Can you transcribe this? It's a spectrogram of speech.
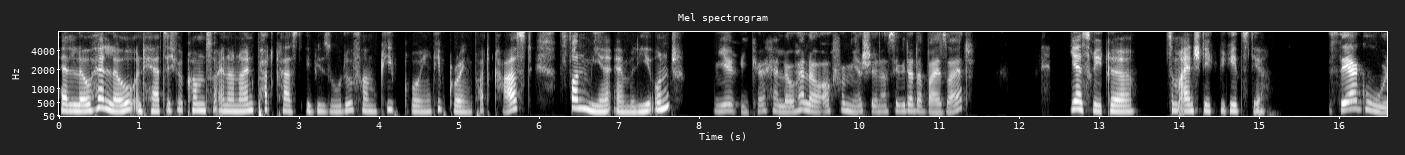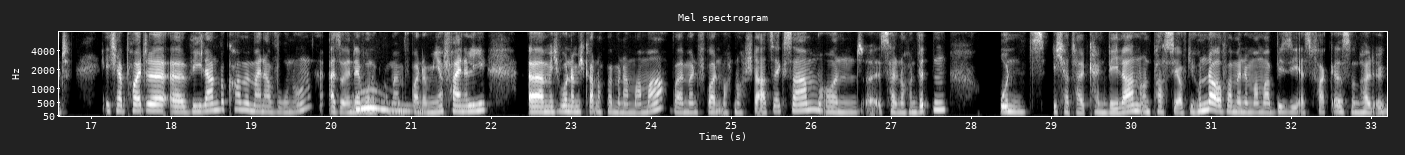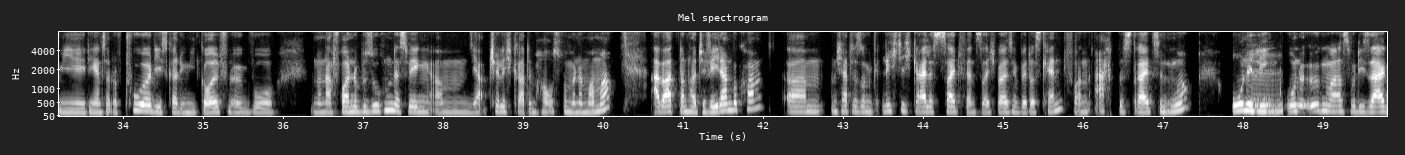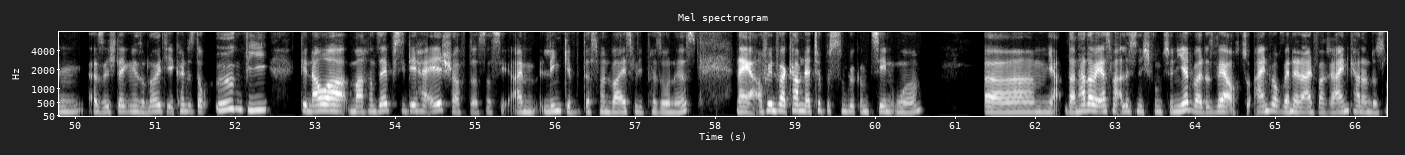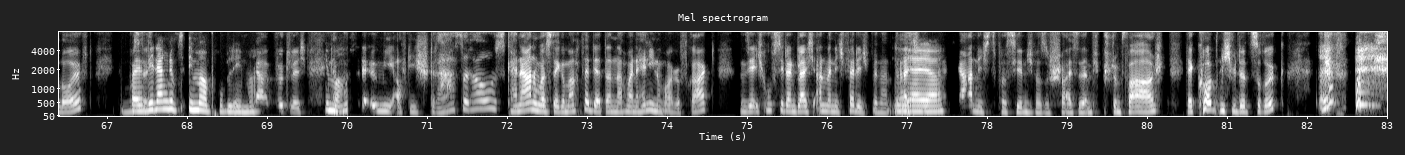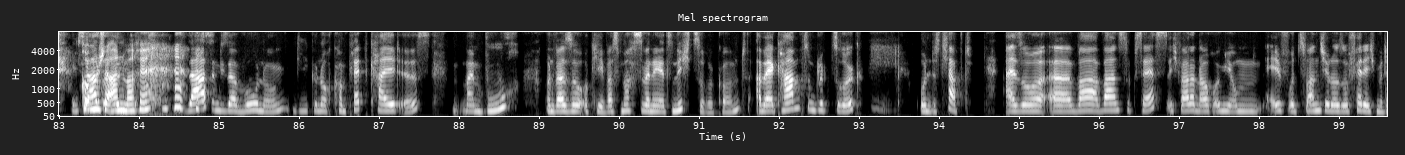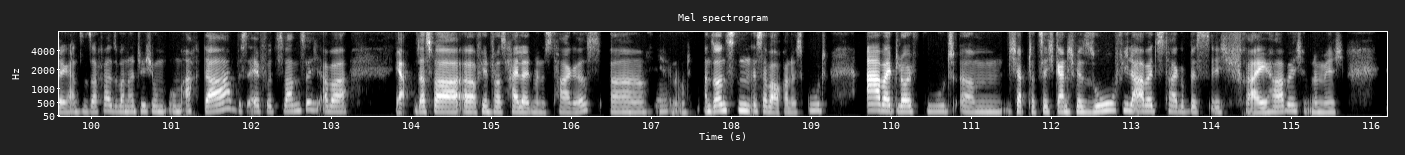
Hello, hello und herzlich willkommen zu einer neuen Podcast-Episode vom Keep Growing, Keep Growing Podcast von mir, Emily und Mir, Rike. Hello, hello, auch von mir. Schön, dass ihr wieder dabei seid. Yes, Rike. Zum Einstieg, wie geht's dir? Sehr gut. Ich habe heute äh, WLAN bekommen in meiner Wohnung, also in der Wohnung von meinem Freund Uh, und mir, finally. Ähm, ich wohne nämlich gerade noch bei meiner Mama, weil mein Freund macht noch Staatsexamen und äh, ist halt noch in Witten. Und ich hatte halt kein WLAN und passte ja auf die Hunde auf, weil meine Mama busy as fuck ist und halt irgendwie die ganze Zeit auf Tour. Die ist gerade irgendwie golfen irgendwo und danach Freunde besuchen. Deswegen, ähm, ja, chill ich gerade im Haus von meiner Mama. Aber hat dann heute WLAN bekommen. Ähm, und ich hatte so ein richtig geiles Zeitfenster. Ich weiß nicht, ob ihr das kennt, von 8 bis 13 Uhr. Ohne Link, mm, ohne irgendwas, wo die sagen, also ich denke mir so, Leute, ihr könnt es doch irgendwie genauer machen. Selbst die DHL schafft das, dass sie einem Link gibt, dass man weiß, wo die Person ist. Naja, auf jeden Fall kam der Typ bis zum Glück um 10 Uhr. Ähm, ja, dann hat aber erstmal alles nicht funktioniert, weil das wäre auch zu einfach, wenn er da einfach rein kann und es läuft. Dann bei WLAN gibt's immer Probleme. ja, wirklich. Dann Immer. musste der irgendwie auf die Straße raus. Keine Ahnung, was der gemacht hat. Der hat dann nach meiner Handynummer gefragt. Und sie, ja, ich rufe sie dann gleich an, wenn ich fertig bin. Dann Ja, 30 Minuten ja. hat gar nichts passiert. Ich war so scheiße, der hat mich bestimmt verarscht. Der kommt nicht wieder zurück. Komische also in Anmache. ich saß in dieser Wohnung, die noch komplett kalt ist, mit meinem Buch und war so, okay, was machst du, wenn er jetzt nicht zurückkommt? Aber er kam zum Glück zurück und es klappt. Also äh, war, war ein Success. Ich war dann auch irgendwie um 11.20 Uhr zwanzig oder so fertig mit der ganzen Sache. Also war natürlich um, um 8 da bis 11.20 Uhr. zwanzig. Aber ja, das war äh, auf jeden Fall das Highlight meines Tages. Äh, genau. Ansonsten ist aber auch alles gut. Arbeit läuft gut. Ähm, ich habe tatsächlich gar nicht mehr so viele Arbeitstage, bis ich frei habe. Ich habe nämlich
